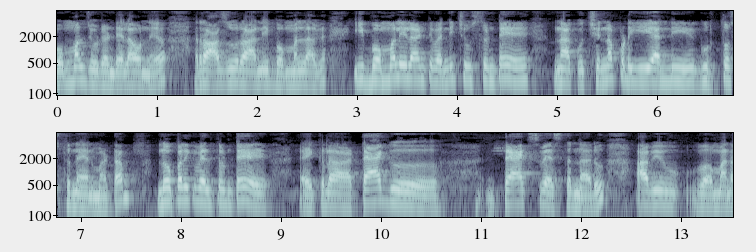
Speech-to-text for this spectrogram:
బొమ్మలు చూడండి ఎలా ఉన్నాయో. రాజు రాణి బొమ్మల్లాగా. ఈ బొమ్మలు ఇలాంటివన్నీ చూస్తుంటే నాకు చిన్నప్పుడు ఈ అన్ని గుర్తొస్తున్నాయి అనమాట లోపలికి వెళ్తుంటే ఇక్కడ ట్యాగ్ ట్యాక్స్ వేస్తున్నారు. అవి మన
